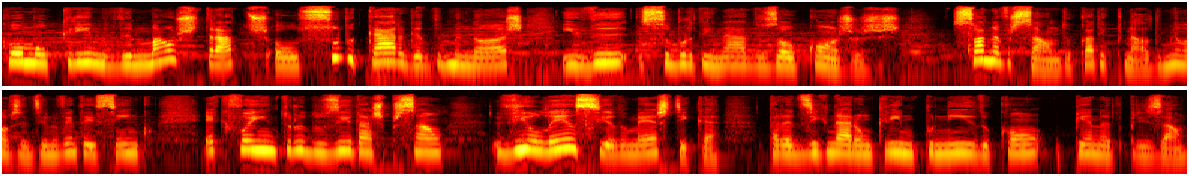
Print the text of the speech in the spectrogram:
como o crime de maus tratos ou subcarga de menores e de subordinados ou cônjuges. Só na versão do Código Penal de 1995 é que foi introduzida a expressão violência doméstica para designar um crime punido com pena de prisão.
